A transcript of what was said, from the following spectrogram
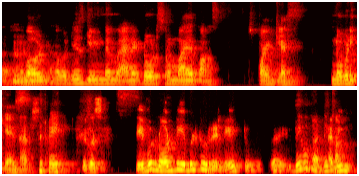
Uh, mm-hmm. About I was just giving them anecdotes from my past. It's pointless. Nobody cares, absolutely, right? because they would not be able to relate to it, right? They would not. They I can't. mean,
